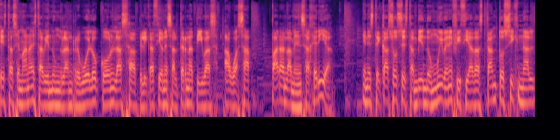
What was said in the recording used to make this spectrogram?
Esta semana está habiendo un gran revuelo con las aplicaciones alternativas a WhatsApp para la mensajería. En este caso se están viendo muy beneficiadas tanto Signal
